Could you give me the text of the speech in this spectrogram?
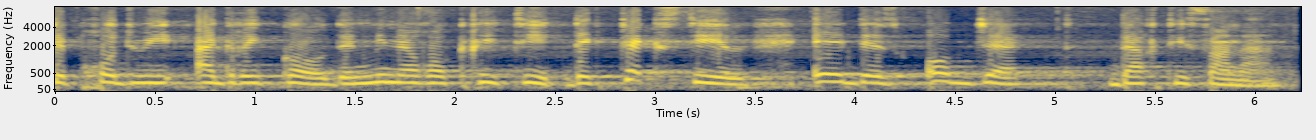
des produits agricoles, des minéraux critiques, des textiles et des objets d'artisanat.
